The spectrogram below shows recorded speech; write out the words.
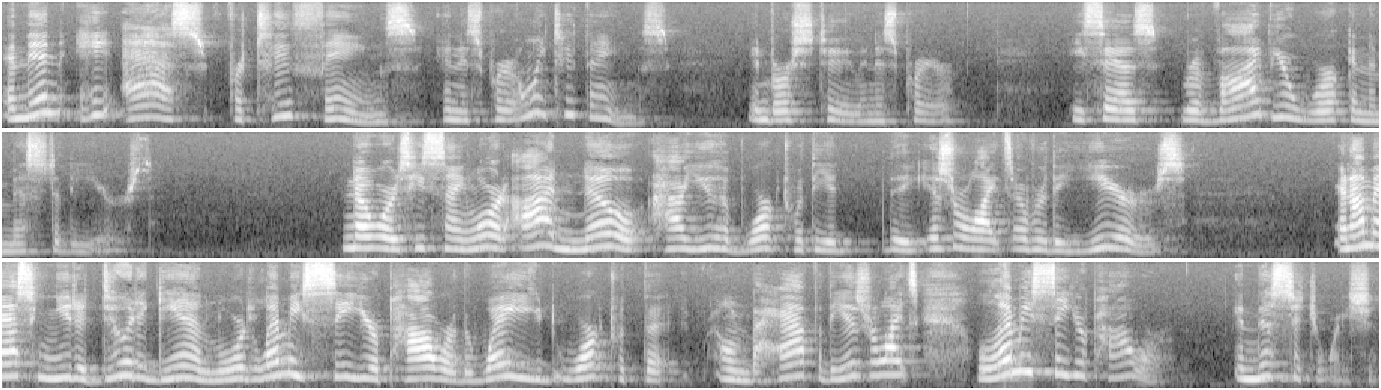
And then he asks for two things in his prayer, only two things in verse 2 in his prayer. He says, Revive your work in the midst of the years. In other words, he's saying, Lord, I know how you have worked with the, the Israelites over the years. And I'm asking you to do it again, Lord. Let me see your power, the way you worked with the on behalf of the Israelites. Let me see your power in this situation.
